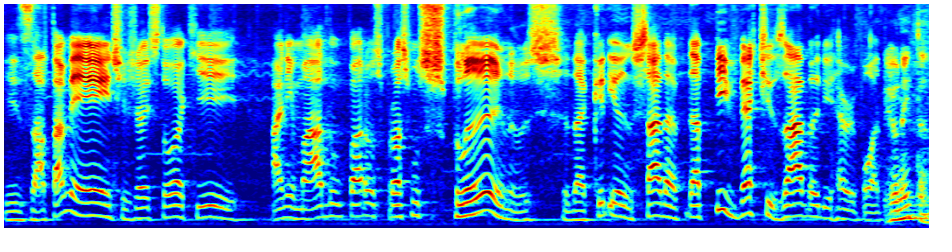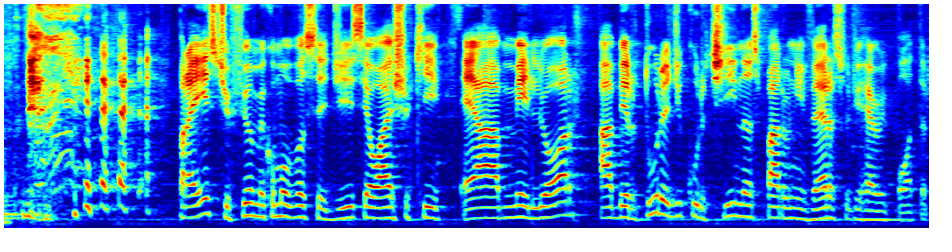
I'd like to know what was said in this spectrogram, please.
Exatamente, já estou aqui animado para os próximos planos da criançada, da pivetizada de Harry Potter. Eu nem tanto. para este filme, como você disse, eu acho que é a melhor abertura de cortinas para o universo de Harry Potter.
